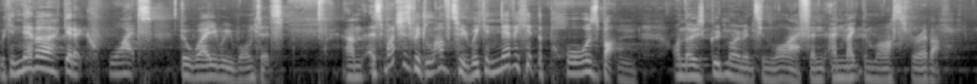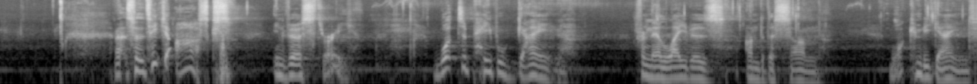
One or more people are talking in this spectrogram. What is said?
We can never get it quite the way we want it. Um, as much as we'd love to, we can never hit the pause button on those good moments in life and, and make them last forever. Uh, so the teacher asks in verse 3 what do people gain from their labours under the sun? What can be gained?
